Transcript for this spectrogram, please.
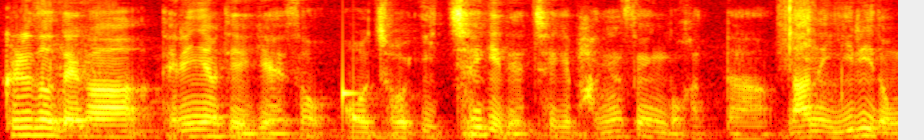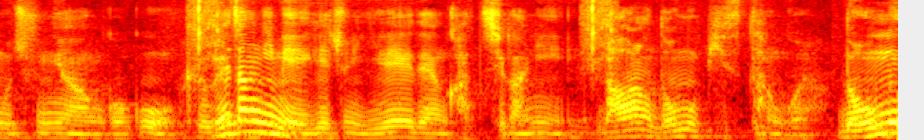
그래서 내가 대리님한테 얘기해서 어 저 이 책이 내 책의 방향성인 것 같다. 나는 일이 너무 중요한 거고 그 회장님이 얘기해준 일에 대한 가치관이 나랑 너무 비슷한 거야. 너무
